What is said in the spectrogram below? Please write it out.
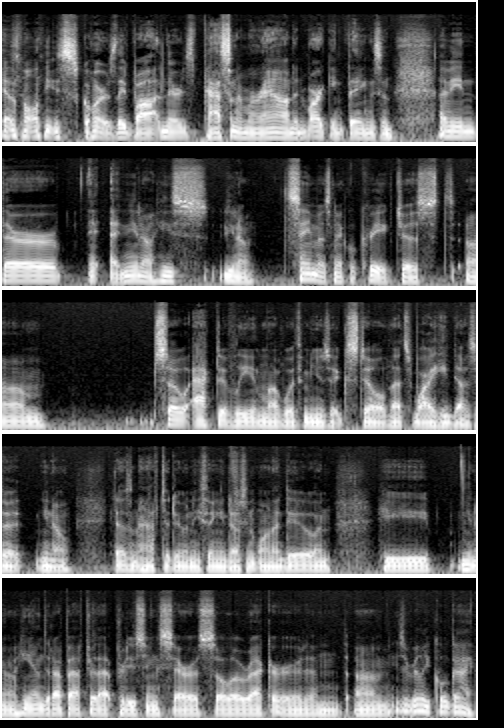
of all these scores they bought, and they're just passing them around and marking things. And I mean, they're, and you know, he's, you know, same as Nickel Creek, just. Um, so actively in love with music still. That's why he does it. You know, he doesn't have to do anything he doesn't want to do. And he, you know, he ended up after that producing Sara's solo record, and um, he's a really cool guy.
